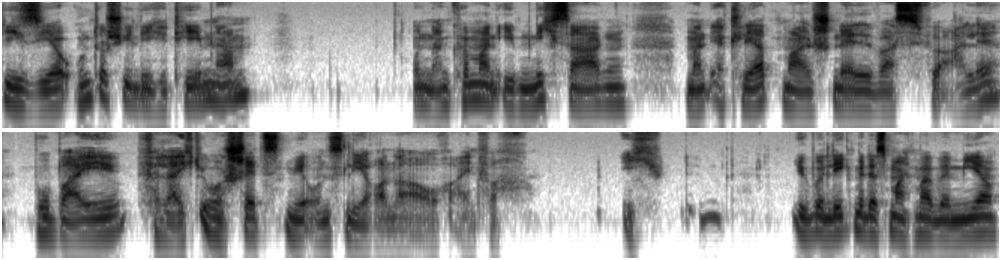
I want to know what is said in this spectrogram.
die sehr unterschiedliche Themen haben. Und dann kann man eben nicht sagen, man erklärt mal schnell was für alle, wobei vielleicht überschätzen wir uns Lehrer da auch einfach. Ich überlege mir das manchmal bei mir,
